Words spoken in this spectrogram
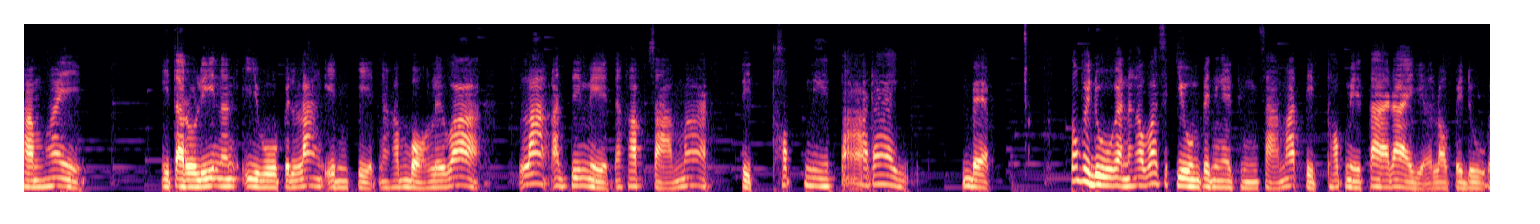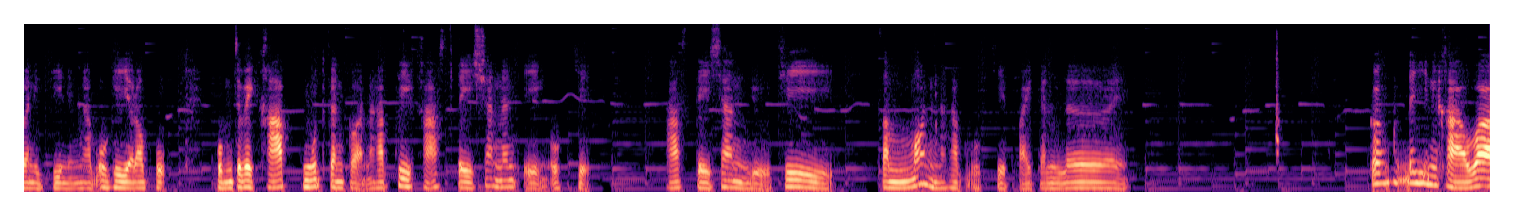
ทำให้อิตาโดรินั้น e v o เป็นร่าง e n g a g e นะครับ บอกเลยว่าร่างอันติเมตนะครับสามารถ ติดท็อปเมตาได้แบบต้องไปดูกันนะครับว่าสกิลมันเป็นยังไงถึงสามารถติดท็อปเมตาได้เดี๋ยวเราไปดูกันอีกทีหนึ่งครับ โอเคเดี๋ยวเราผมผมจะไปคราฟฮูดกันก่อนนะครับ ที่คราฟสเตชันนั่นเอง โอเคคราฟสเตชันอยู่ที่ซัมมอนนะครับ โอเคไปกันเลย ก็ได้ยินข่าวว่า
